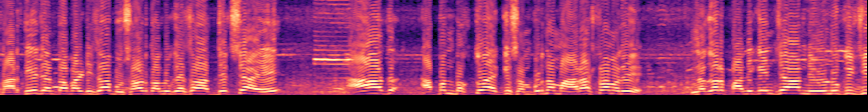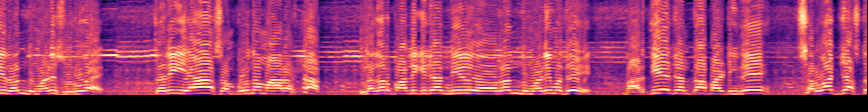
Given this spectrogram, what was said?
भारतीय जनता पार्टीचा भुसाळ तालुक्याचा अध्यक्ष आहे. आज आपण बघतोय की संपूर्ण महाराष्ट्रामध्ये नगरपालिकेच्या निवडणुकीची रणधुमाळी सुरू आहे. तरी या संपूर्ण महाराष्ट्रात नगरपालिकेच्या नि रणधुमाळीमध्ये भारतीय जनता पार्टीने सर्वात जास्त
